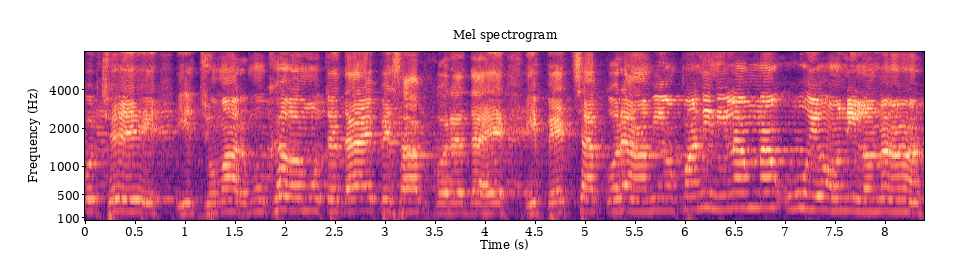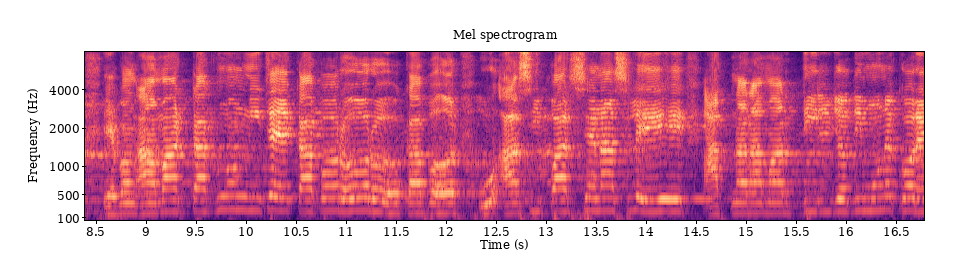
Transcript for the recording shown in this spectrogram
করছে ই জুমার মুখেও মুতে দেয়, পেশাব করে দেয়। এই পেচ্ছাপ করে আমিও পানি নিলাম না, উইও নিল না। এবং আমার টাকনুর নিচে কাপড় ওরও কাপড়। ও আশি পার্সেন্ট আসলে আপনার আমার দিল যদি মনে করে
